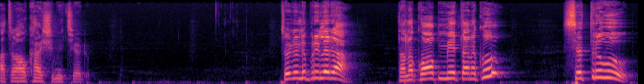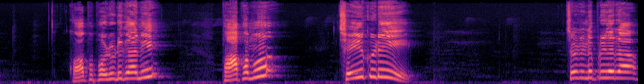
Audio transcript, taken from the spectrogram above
అతను అవకాశం ఇచ్చాడు. చూడండి ప్రియులరా తన కోపమే తనకు శత్రువు. కోపపడు కానీ పాపము చేయుకుడి. చూడండి ప్రియులరా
